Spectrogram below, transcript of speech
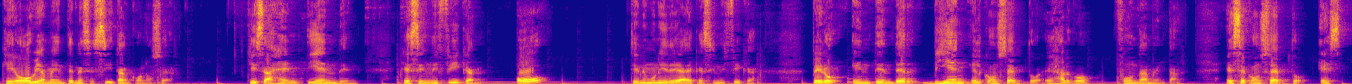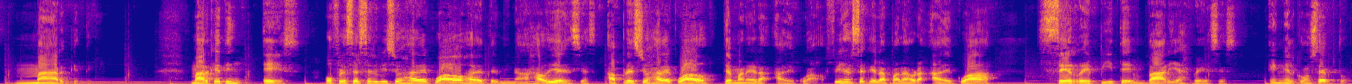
que obviamente necesitan conocer. Quizás entienden qué significan o tienen una idea de qué significa, pero entender bien el concepto es algo fundamental. Ese concepto es marketing. Marketing es ofrecer servicios adecuados a determinadas audiencias a precios adecuados de manera adecuada. Fíjense que la palabra adecuada se repite varias veces en el concepto.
